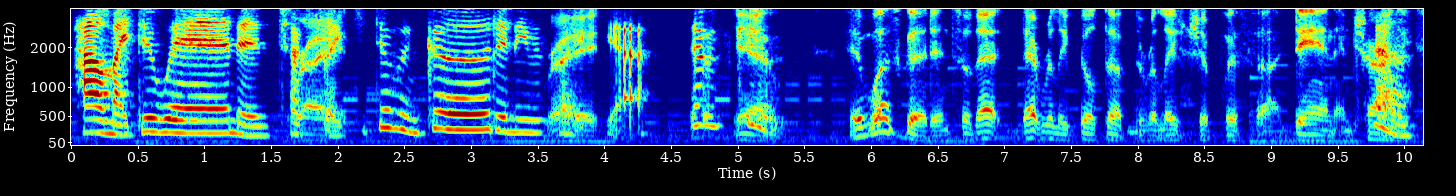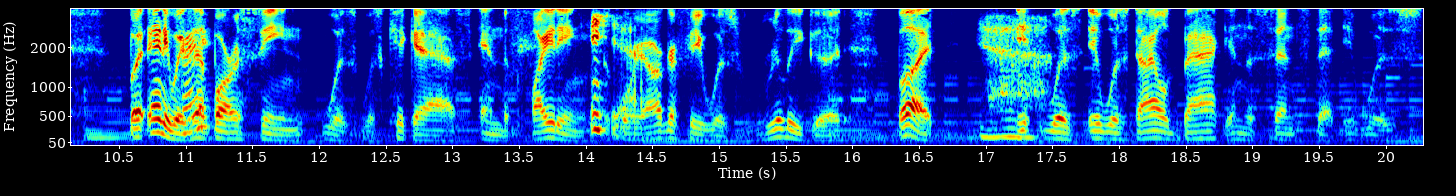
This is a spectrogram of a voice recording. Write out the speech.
How am I doing? And Chuck's Right. like, You're doing good. And he was Right. like, Yeah. It was Yeah. It was good, and so that that really built up the relationship with uh, Dan and Charlie. Yeah. But anyways, right. that bar scene was was kick ass, and the fighting, the yeah. choreography was really good. But yeah. it was it was dialed back in the sense that it was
